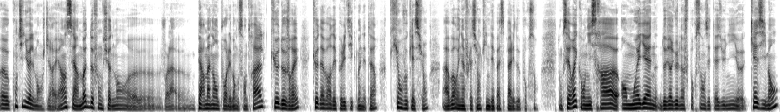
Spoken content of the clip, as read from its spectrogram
euh, continuellement, je dirais. Hein. C'est un mode de fonctionnement, euh, voilà, euh, permanent pour les banques centrales que devrait que d'avoir des politiques monétaires qui vocation à avoir une inflation qui ne dépasse pas les 2%. Donc c'est vrai qu'on y sera en moyenne 2,9% aux États-Unis quasiment.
